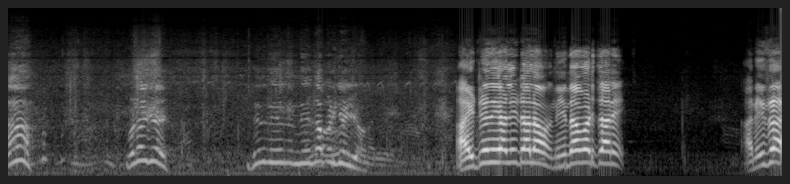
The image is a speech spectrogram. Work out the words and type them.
ആ ഇവിടെ പഠിക്കോ ആയിട്ട് നീ കളിയിട്ടാലോ? നീന്താൻ പഠിച്ചാനെ? അനീസേ.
